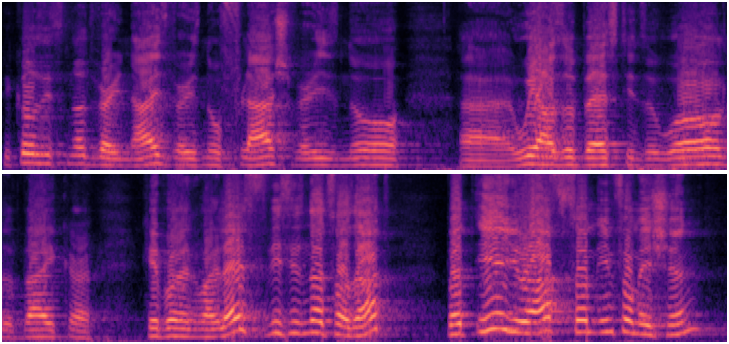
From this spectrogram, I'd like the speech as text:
because it's not very nice. There is no flash. There is no, uh, we are the best in the world, bike, uh, cable and wireless. This is not for that. But here you have some information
